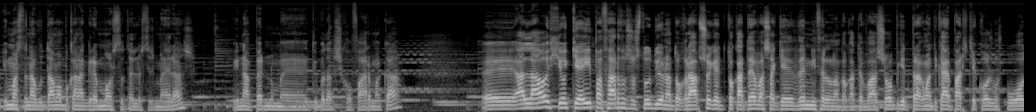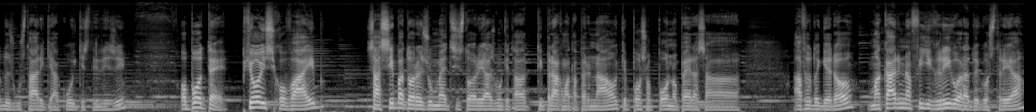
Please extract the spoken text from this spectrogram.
είμαστε να βουτάμε από κανένα γκρεμό στο τέλος της μέρας ή να παίρνουμε τίποτα ψυχοφάρμακα ε, αλλά όχι, OK, okay, είπα θα έρθω στο στούντιο να το γράψω γιατί το κατέβασα και δεν ήθελα να το κατεβάσω γιατί πραγματικά υπάρχει και κόσμος που όντως γουστάρει και ακούει και στηρίζει οπότε πιο ήσυχο vibe σας είπα το ρεζουμέ της ιστορίας μου και τα, τι πράγματα περνάω και πόσο πόνο πέρασα αυτόν τον καιρό. Μακάρι να φύγει γρήγορα το 23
